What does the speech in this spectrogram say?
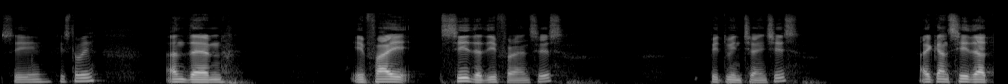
see history, and then if I see the differences between changes, I can see that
